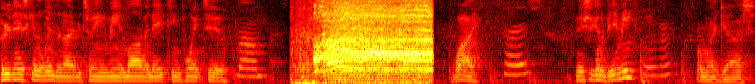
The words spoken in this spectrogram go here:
Who do you think's gonna win tonight between me and mom and 18.2? Mom. Why? Cause, Think she's gonna beat me? yeah. Oh my gosh.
